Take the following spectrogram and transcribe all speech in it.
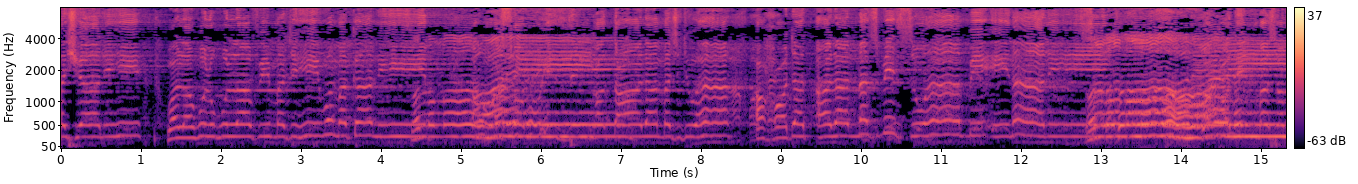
وشانه وله الغلا في مجه ومكانه صلى الله عليه. قد تعالى مجدها أخذت على نسب السها بإنانه صلى الله عليه. بشر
